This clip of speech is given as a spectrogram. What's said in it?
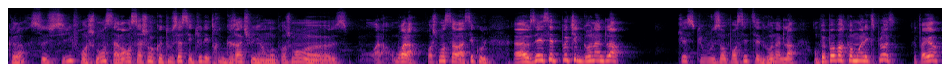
classe aussi. Franchement, ça va, en sachant que tout ça, c'est que des trucs gratuits. hein. Donc, franchement, euh, voilà, voilà. Franchement, ça va, c'est cool. Euh, vous avez cette petite grenade-là. Qu'est-ce que vous en pensez de cette grenade-là On peut pas voir comment elle explose? Fire?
